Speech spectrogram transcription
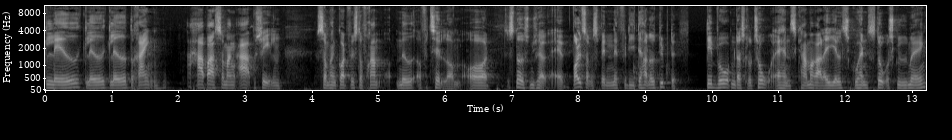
glade, glade, glade dreng har bare så mange ar på sjælen, som han godt vil stå frem med og fortælle om. Og sådan noget, synes jeg, er voldsomt spændende, fordi det har noget dybde. Det våben, der slog to af hans kammerater ihjel, skulle han stå og skyde med, ikke?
